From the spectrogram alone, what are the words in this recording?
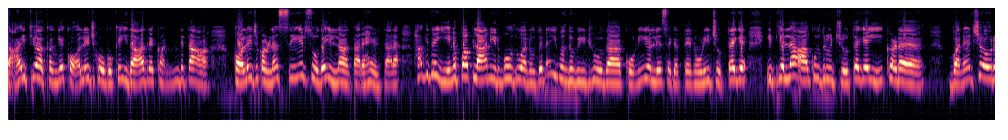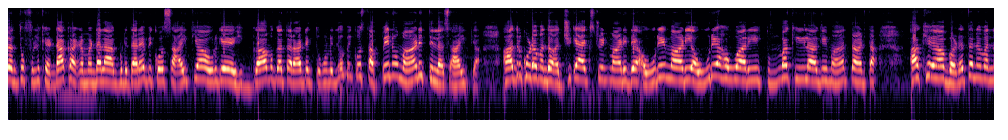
ಸಾಹಿತ್ಯ ಅಕ್ಕಂಗೆ ಕಾಲೇಜ್ಗೆ ಹೋಗೋಕೆ ಇದಾದರೆ ಖಂಡಿತ ಕಾಲೇಜ್ಗಳನ್ನ ಸೇರಿಸೋದೇ ಇಲ್ಲ ಅಂತಾರೆ ಹೇಳ್ತಾರೆ. ಹಾಗಿದ್ರೆ ಏನಪ್ಪ ಪ್ಲಾನ್ ಇರ್ಬೋದು ಅನ್ನೋದನ್ನ ಈ ಒಂದು ವಿಡಿಯೋದ ಕೊನೆಯಲ್ಲಿ ಸಿಗುತ್ತೆ ನೋಡಿ ಜೊತೆಗೆ. ಇದೆಲ್ಲ ಆಗೋದ್ರ ಜೊತೆಗೆ ಈ ಕಡೆ ವನಜ ಅವರಂತೂ ಫುಲ್ ಕೆಂಡ ಮಂಡಲ ಆಗ್ಬಿಟ್ಟಿದ್ದಾರೆ. ಬಿಕಾಸ್ ಸಾಹಿತ್ಯ ಅವ್ರಿಗೆ ಹಿಗ್ಗಾಮುಗ ತರಾಟೆಗೆ ತೊಗೊಂಡಿದ್ಲು. ಬಿಕಾಸ್ ತಪ್ಪೇನೂ ಮಾಡಿತ್ತಿಲ್ಲ ಸಾಹಿತ್ಯ. ಆದರೂ ಕೂಡ ಒಂದು ಅಜ್ಜಿಗೆ ಆಕ್ಸಿಡೆಂಟ್ ಮಾಡಿದೆ. ಅವರೇ ಮಾಡಿ, ಅವರೇ ಹವ್ವಾರಿ, ತುಂಬ ಕೀಳಾಗಿ ಮಾತನಾಡ್ತಾ ಆಕೆಯ ಬಡತನವನ್ನ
